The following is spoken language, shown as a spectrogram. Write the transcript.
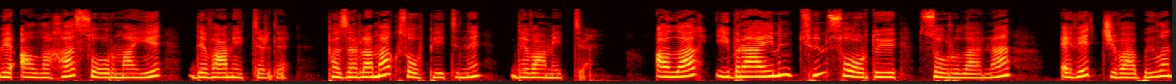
ve Allah'a sormayı devam ettirdi. Pazarlamak sohbetini devam etti. Allah İbrahim'in tüm sorduğu sorularına evet cevabıyla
